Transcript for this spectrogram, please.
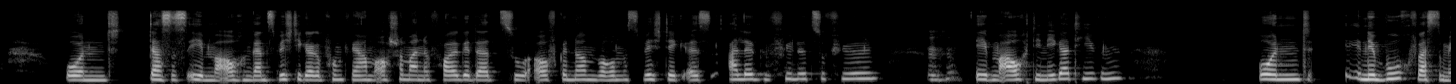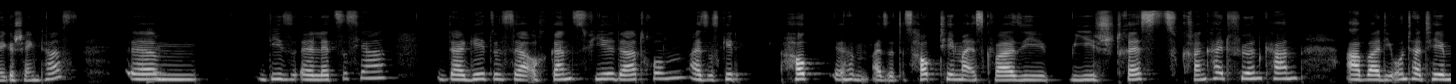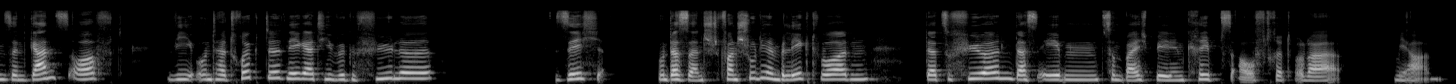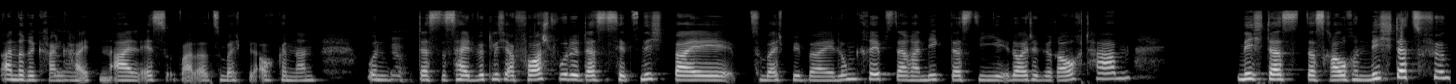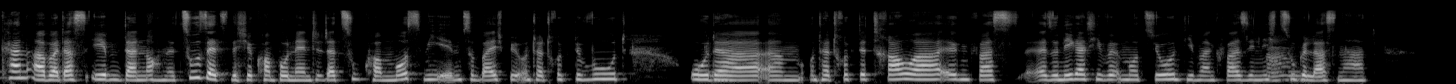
Und das ist eben auch ein ganz wichtiger Punkt. Wir haben auch schon mal eine Folge dazu aufgenommen, warum es wichtig ist, alle Gefühle zu fühlen, mhm. eben auch die negativen. Und in dem Buch, was du mir geschenkt hast, ähm, dies, äh, letztes Jahr, da geht es ja auch ganz viel darum, also es geht Haupt, äh, also das Hauptthema ist quasi, wie Stress zu Krankheit führen kann, aber die Unterthemen sind ganz oft, wie unterdrückte negative Gefühle sich, und das ist von Studien belegt worden, dazu führen, dass eben zum Beispiel ein Krebs auftritt oder ja, andere Krankheiten, ja. ALS war da zum Beispiel auch genannt. Und ja. dass es halt wirklich erforscht wurde, dass es jetzt nicht bei, zum Beispiel bei Lungenkrebs daran liegt, dass die Leute geraucht haben, nicht, dass das Rauchen nicht dazu führen kann, aber dass eben dann noch eine zusätzliche Komponente dazukommen muss, wie eben zum Beispiel unterdrückte Wut oder ähm, unterdrückte Trauer, irgendwas, also negative Emotionen, die man quasi nicht ah. zugelassen hat.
